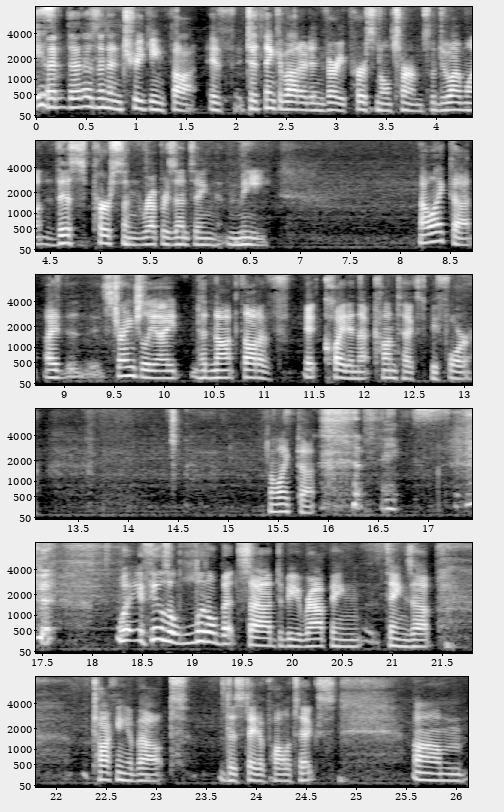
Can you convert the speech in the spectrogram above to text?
is That, that is an intriguing thought. If to think about it in very personal terms, so do I want this person representing me? I like that. I strangely I had not thought of it quite in that context before. I like that. thanks. Well, it feels a little bit sad to be wrapping things up, talking about the state of politics. Um,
